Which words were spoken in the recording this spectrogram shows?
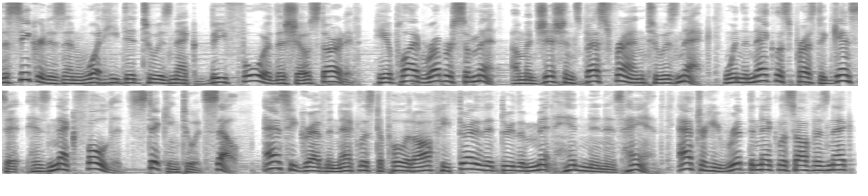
The secret is in what he did to his neck before the show started. He applied rubber cement, a magician's best friend, to his neck. When the necklace pressed against it, his neck folded, sticking to itself. As he grabbed the necklace to pull it off, he threaded it through the mint hidden in his hand. After he ripped the necklace off his neck,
